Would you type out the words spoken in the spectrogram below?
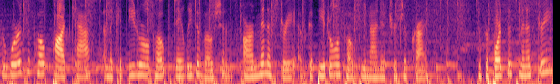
The Words of Hope podcast and the Cathedral of Hope daily devotions are a ministry of Cathedral of Hope United Church of Christ. To support this ministry,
